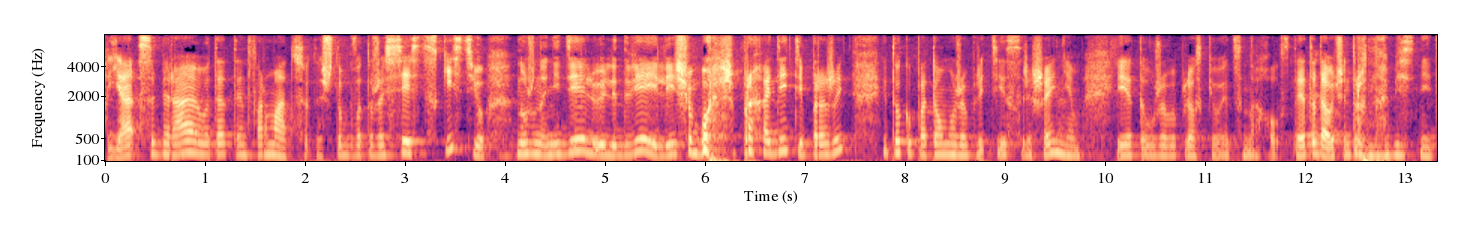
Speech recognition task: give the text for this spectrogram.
Я собираю вот эту информацию. То есть, чтобы вот уже сесть с кистью, нужно неделю или две, или еще больше проходить и прожить, и только потом уже прийти с решением, и это уже выплескивается на холст. И это, да, очень трудно объяснить.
